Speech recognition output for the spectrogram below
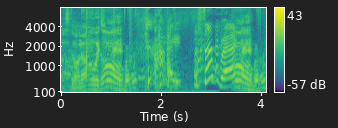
What's going on with you, man? Hi. What's up, bro?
